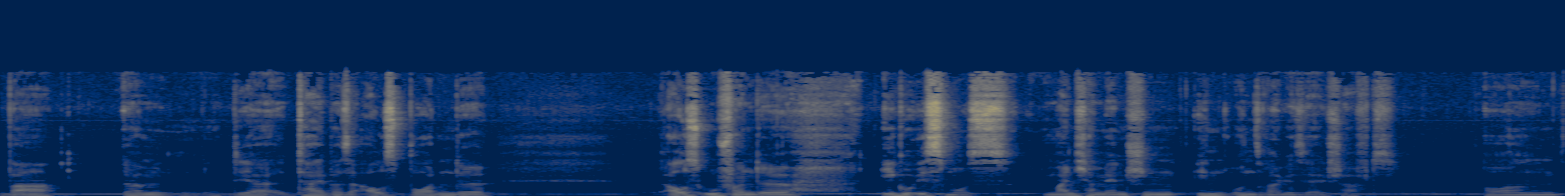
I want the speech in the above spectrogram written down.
war ähm, der teilweise ausbordende, ausufernde Egoismus mancher Menschen in unserer Gesellschaft. Und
